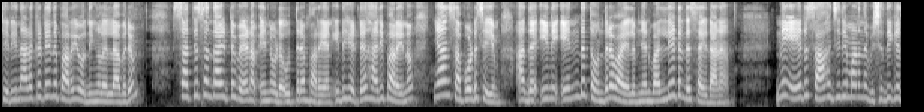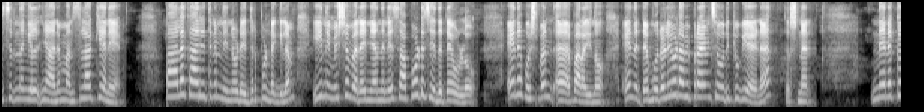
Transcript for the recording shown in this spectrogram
ശരി. നടക്കട്ടെ എന്ന് പറയുമോ നിങ്ങളെല്ലാവരും? സത്യസന്ധമായിട്ട് വേണം എന്നോട് ഉത്തരം പറയാൻ. ഇത് കേട്ട് ഹരി പറയുന്നു ഞാൻ സപ്പോർട്ട് ചെയ്യും. അത് ഇനി എന്ത് തൊന്തരവായാലും ഞാൻ വല്യേട്ടന്റെ സൈഡാണ്. നീ ഏത് സാഹചര്യമാണെന്ന് വിശദീകരിച്ചിരുന്നെങ്കിൽ ഞാനും മനസ്സിലാക്കിയനെ. പല കാര്യത്തിനും നിന്നോട് എതിർപ്പുണ്ടെങ്കിലും ഈ നിമിഷം വരെ ഞാൻ നിന്നെ സപ്പോർട്ട് ചെയ്തിട്ടേ ഉള്ളൂ എന്നെ പുഷ്പൻ പറയുന്നു. എന്നിട്ട് മുരളിയോട് അഭിപ്രായം ചോദിക്കുകയാണ് കൃഷ്ണൻ. നിനക്ക്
